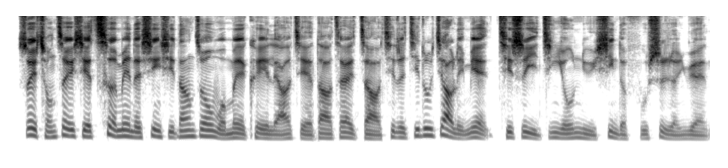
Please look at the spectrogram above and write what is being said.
所以，从这一些侧面的信息当中，我们也可以了解到，在早期的基督教里面，其实已经有女性的服侍人员。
